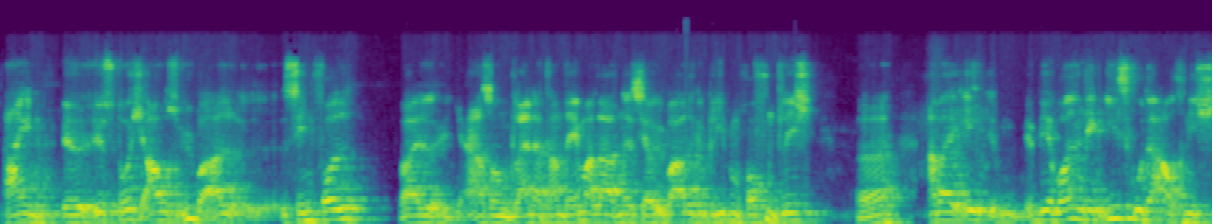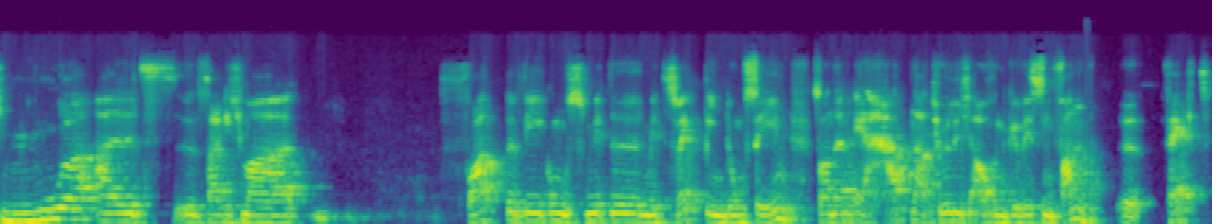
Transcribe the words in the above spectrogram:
Nein, äh, ist durchaus überall äh, sinnvoll, weil ja, so ein kleiner Tandemladen ist ja überall geblieben, hoffentlich. Aber äh, wir wollen den E-Scooter auch nicht nur als, sage ich mal, Fortbewegungsmittel mit Zweckbindung sehen, sondern er hat natürlich auch einen gewissen Fun-Effekt.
